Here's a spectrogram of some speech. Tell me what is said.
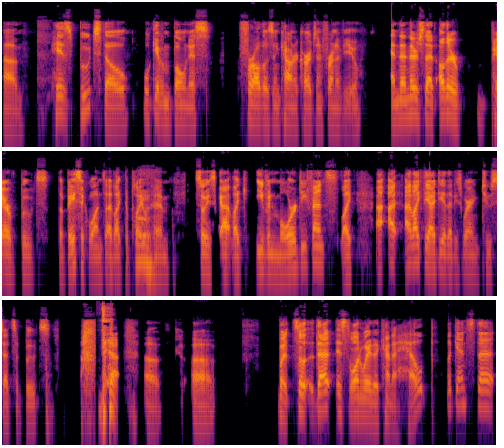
Um, his boots though will give him bonus for all those encounter cards in front of you. And then there's that other pair of boots, the basic ones I'd like to play with him. So he's got like even more defense. Like I, I, I like the idea that he's wearing two sets of boots. Yeah. Uh, uh, but so that is one way to kind of help against that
